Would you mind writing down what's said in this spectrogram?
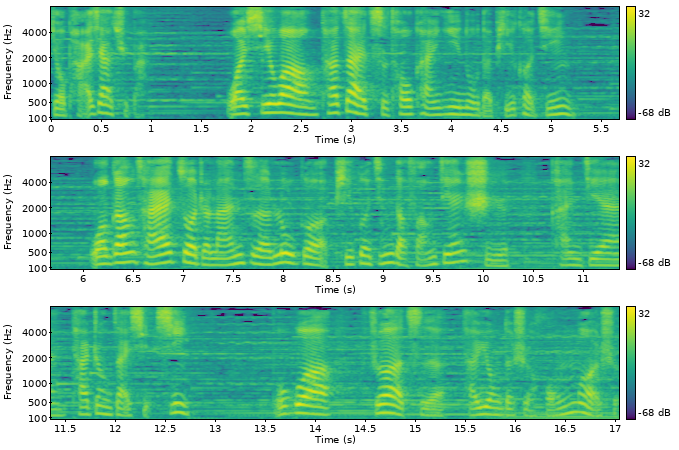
就爬下去吧。”我希望他再次偷看易怒的皮克金。我刚才坐着篮子路过皮克金的房间时，看见他正在写信。不过这次他用的是红墨水。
